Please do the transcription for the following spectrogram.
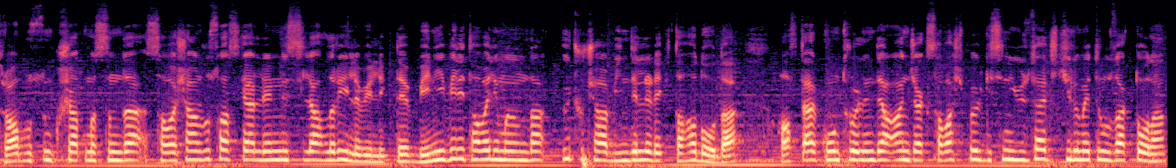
Trablus'un kuşatmasında savaşan Rus askerlerinin silahları ile birlikte Beni Veli Havalimanı'ndan 3 uçağa bindirilerek daha doğuda Hafter kontrolünde ancak savaş bölgesinin yüzlerce kilometre uzakta olan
